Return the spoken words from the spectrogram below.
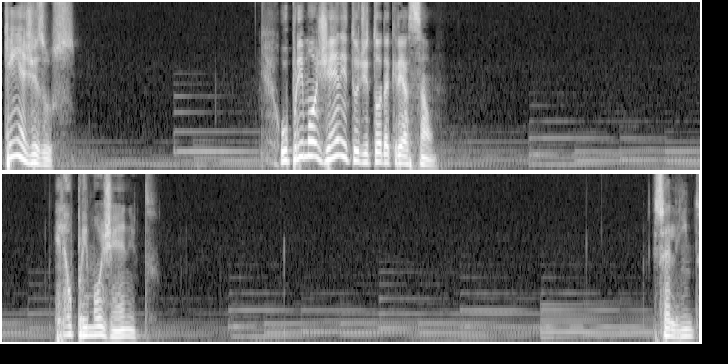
Quem é Jesus? O primogênito de toda a criação. Ele é o primogênito. Isso é lindo.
